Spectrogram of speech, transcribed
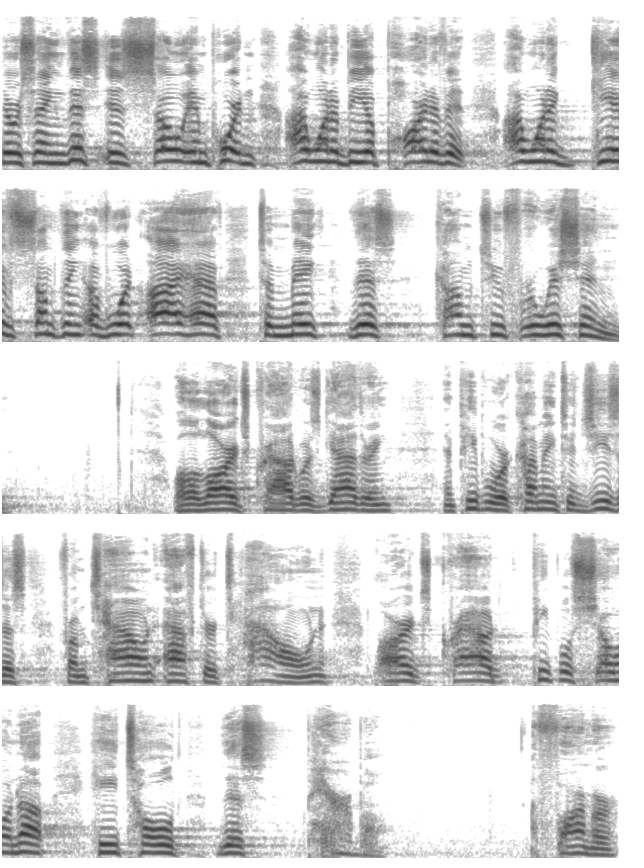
They were saying, This is so important. I want to be a part of it. I want to give something of what I have to make this come to fruition. While a large crowd was gathering and people were coming to Jesus from town after town, large crowd, people showing up, he told this parable a farmer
